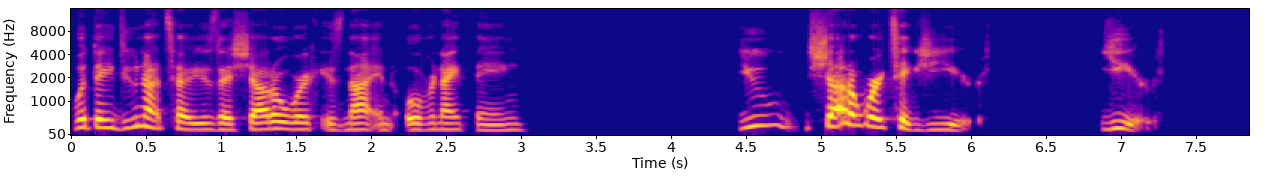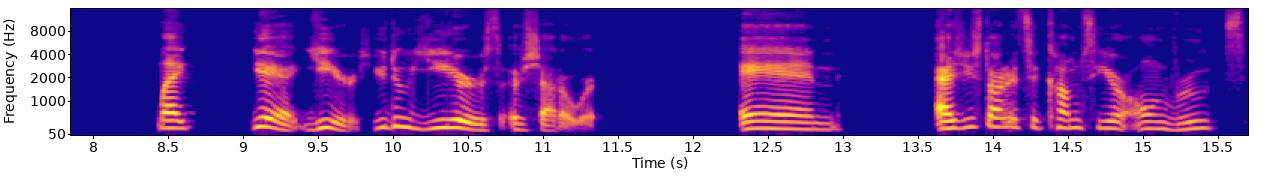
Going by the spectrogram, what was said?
what they do not tell you is that shadow work is not an overnight thing. You shadow work takes years, years. Like, yeah, years. You do years of shadow work. And as you started to come to your own roots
